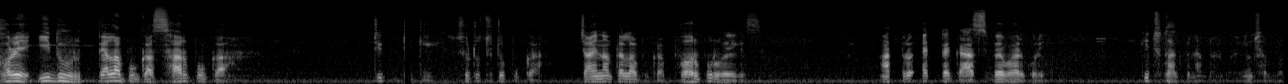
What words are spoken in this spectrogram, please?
ঘরে ইঁদুর, তেলাপোকা সার পোকা টিকটিকি ছোট ছোট পোকা, চায়না তেলা পোকা ভরপুর হয়ে গেছে। মাত্র একটা গাছ ব্যবহার করে, কিছু থাকবে না আপনার ঘরে ইনশাল্লাহ।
